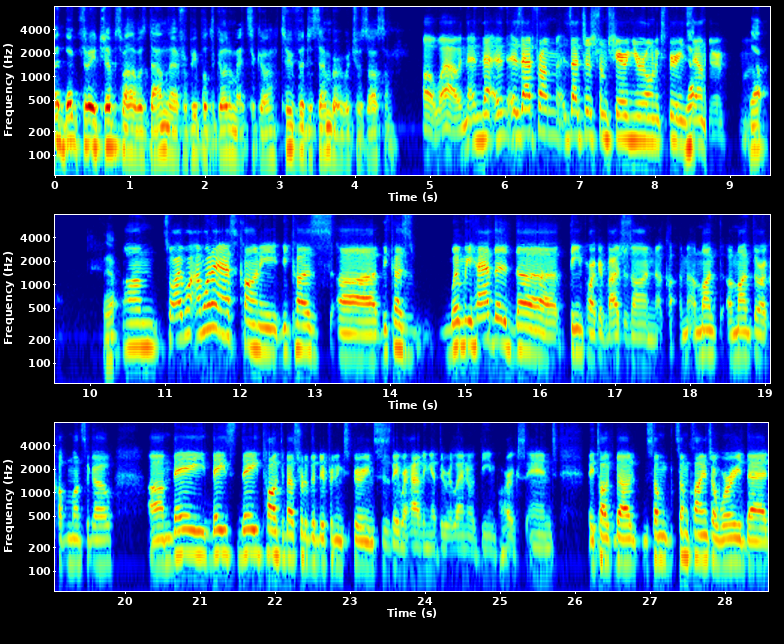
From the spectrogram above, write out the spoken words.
I booked three trips while I was down there for people to go to Mexico, two for December, which was awesome. Oh wow! And and that and is that from is that just from sharing your own experience yep. down there? Yeah. Yeah. Um. So I want I want to ask Connie because uh because when we had the the theme park advisors on a, a month a month or a couple months ago, um, they they they talked about sort of the different experiences they were having at the Orlando theme parks, and they talked about some some clients are worried that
